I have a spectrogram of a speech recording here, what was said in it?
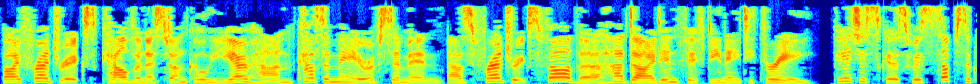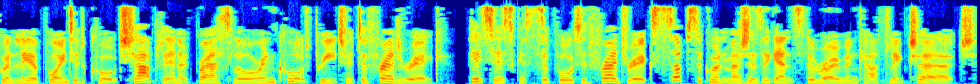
by Frederick's Calvinist uncle Johann Casimir of Simmern, as Frederick's father had died in 1583. Pitiscus was subsequently appointed court chaplain at Breslau and court preacher to Frederick. Pitiscus supported Frederick's subsequent measures against the Roman Catholic Church.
